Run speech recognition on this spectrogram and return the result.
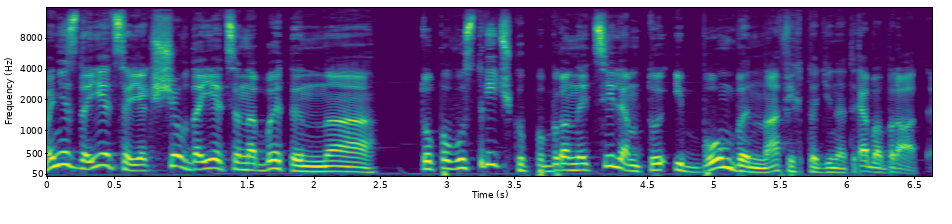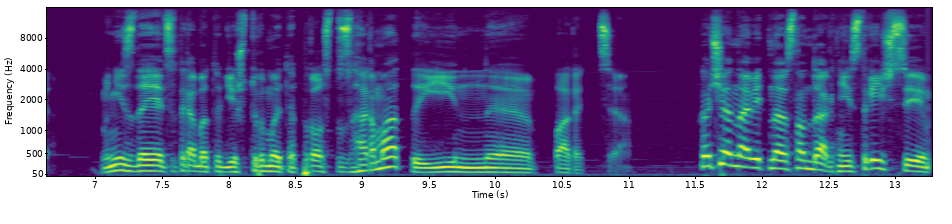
Мені здається, якщо вдається набити на топову стрічку по бронецілям, то і бомби нафіг тоді не треба брати. Мені здається, треба тоді штурмити просто з гармати і не паритися. Хоча навіть на стандартній стрічці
